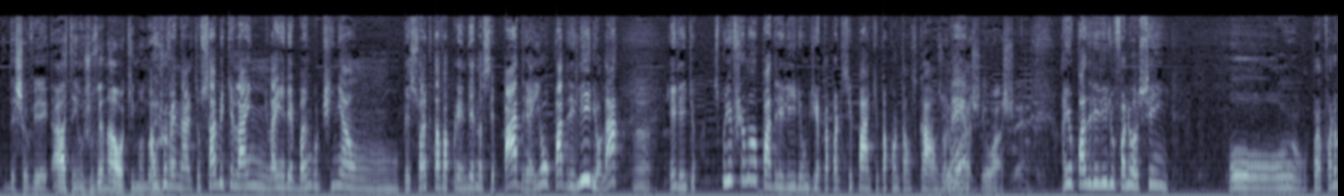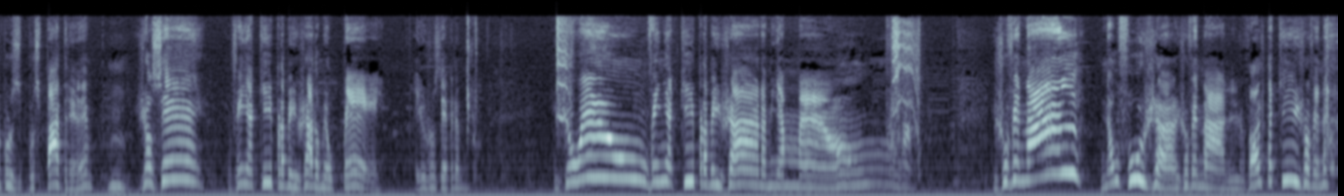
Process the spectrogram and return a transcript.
Deixa eu ver. Ah, tem o Juvenal aqui, mandou Ah, o. Juvenal, tu sabe que lá em, lá em Erebango tinha um pessoal que tava aprendendo a ser padre, aí o padre Lírio lá, Ah. ele disse, vocês podiam chamar o padre Lírio um dia pra participar aqui, pra contar uns causos, Eu né? acho, eu acho, é. Aí o padre Lírio falou assim, o, pra- falou pros, pros padres, né? Hum. José, vem aqui pra beijar o meu pé. Aí o José falou, João, vem aqui pra beijar a minha mão. Juvenal, não fuja, Juvenal. Volta aqui, Juvenal.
